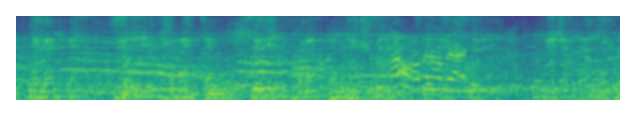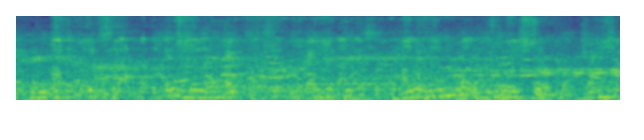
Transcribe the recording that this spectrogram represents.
ভালো ভালো কিছু সমস্যা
